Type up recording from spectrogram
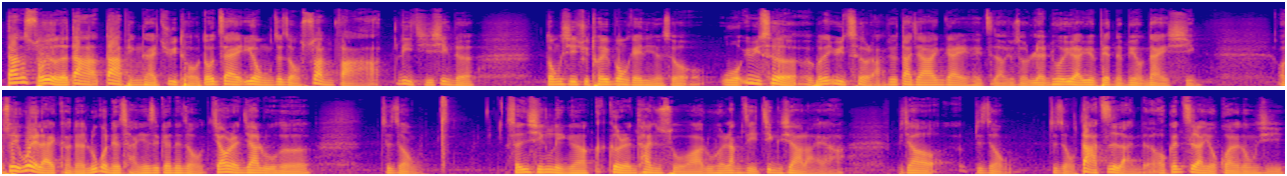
当所有的大大平台巨头都在用这种算法立即性的东西去推播给你的时候，我预测，不是预测啦，就大家应该也可以知道，就是说人会越来越变得没有耐心。哦，所以未来可能，如果你的产业是跟那种教人家如何这种身心灵啊、个人探索啊、如何让自己静下来啊，比较这种这种大自然的哦，跟自然有关的东西，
